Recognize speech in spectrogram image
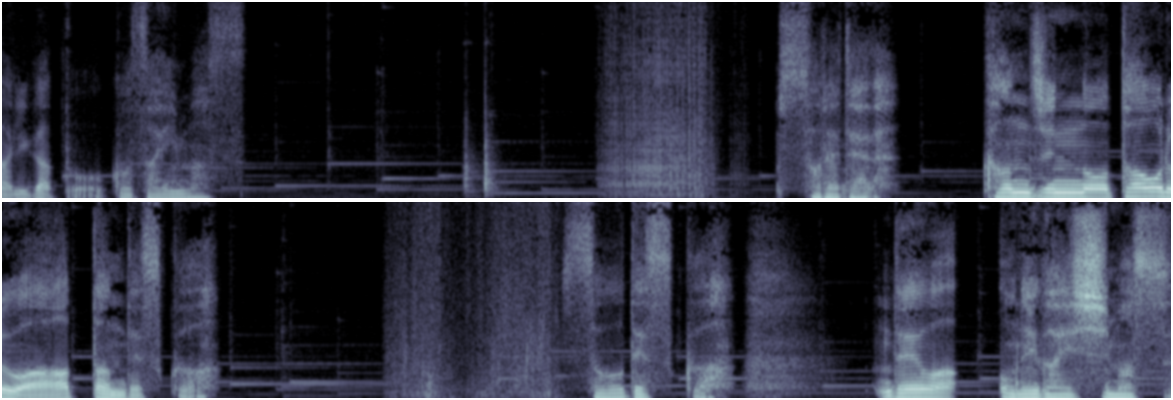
ありがとうございます。それで、肝心のタオルはあったんですか？そうですか。では、お願いします。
